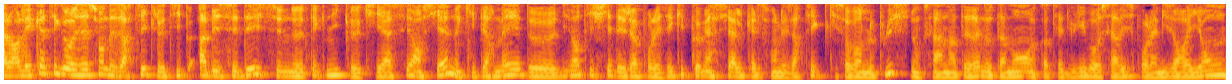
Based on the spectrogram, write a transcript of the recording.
Alors les catégorisations des articles type ABCD, c'est une technique qui est assez ancienne, qui permet de d'identifier déjà pour les équipes commerciales quels sont les articles qui se vendent le plus. Donc ça a un intérêt notamment quand il y a du libre service pour la mise en rayon,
